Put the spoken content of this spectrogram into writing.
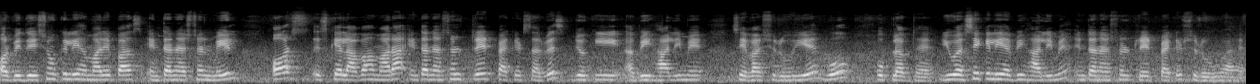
और विदेशों के लिए हमारे पास इंटरनेशनल मेल और इसके अलावा हमारा इंटरनेशनल ट्रेड पैकेट सर्विस जो कि अभी हाल ही में सेवा शुरू हुई है वो उपलब्ध है। यूएसए के लिए अभी हाल ही में इंटरनेशनल ट्रेड पैकेट शुरू हुआ है।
